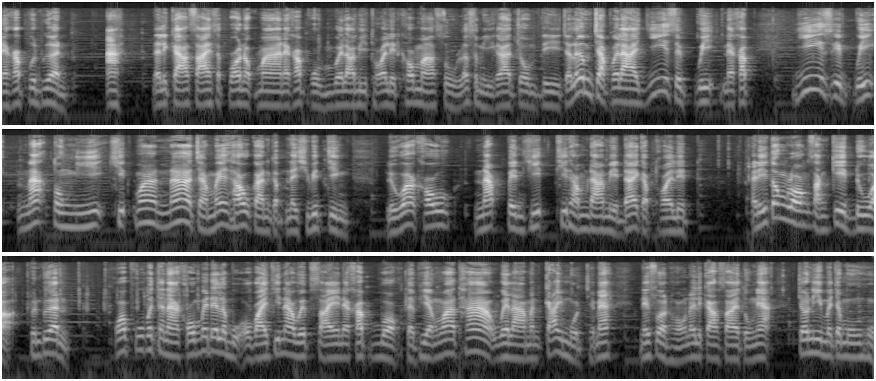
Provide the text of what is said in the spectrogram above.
นะครับเพื่อนๆอะนาฬิกาทรายสปอนออกมานะครับผมเวลามีทอยเลตเข้ามาสู่รัศมีการโจมตี จะเริ่มจับเวลา 20 วินะครับ 20 วิณตรงนี้คิดว่าน่าจะไม่เท่ากันกับในชีวิตจริง หรือว่าเขานับเป็นฮิตที่ทำดาเมจได้กับทอยเลตอันนี้ต้องลองสังเกตดูอะเพื่อนๆเพราะ ว่าผู้พัฒนาเขาไม่ได้ระบุเอาไว้ที่หน้าเว็บไซต์นะครับ บอกแต่เพียงว่าถ้าเวลามันใกล้หมดใช่ไหมในส่วนของนาฬิกาทรายตรงเนี้ยเจ้านี่มันจะมูหู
